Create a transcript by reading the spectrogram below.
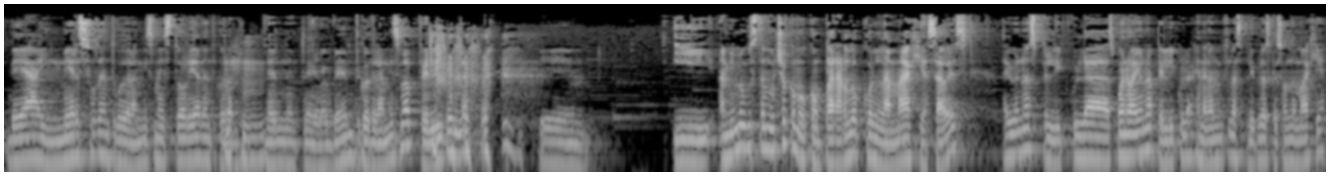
vea inmerso dentro de la misma historia, dentro de la, dentro de la misma película. Eh, y a mí me gusta mucho como compararlo con la magia, ¿sabes? Hay unas películas, bueno, hay una película, generalmente las películas que son de magia,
